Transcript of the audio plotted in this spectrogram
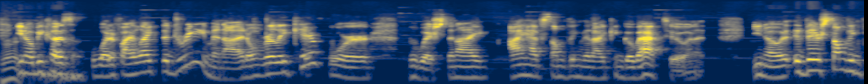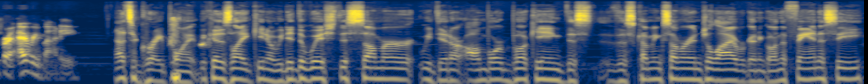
Right. You know, because what if I like the dream and I don't really care for the wish? Then I I have something that I can go back to, and it, you know, it, there's something for everybody. That's a great point because, like, you know, we did the wish this summer. We did our onboard booking this this coming summer in July. We're going to go on the fantasy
